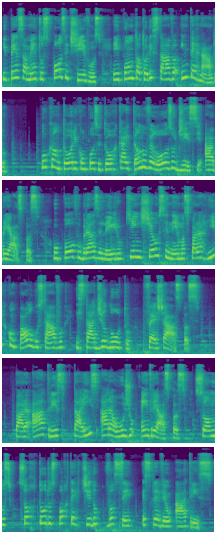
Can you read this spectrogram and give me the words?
e pensamentos positivos enquanto o ator estava internado. O cantor e compositor Caetano Veloso disse, aspas, o povo brasileiro que encheu os cinemas para rir com Paulo Gustavo está de luto, fecha aspas. Para a atriz Thaís Araújo, entre aspas, somos sortudos por ter tido você, escreveu a atriz.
